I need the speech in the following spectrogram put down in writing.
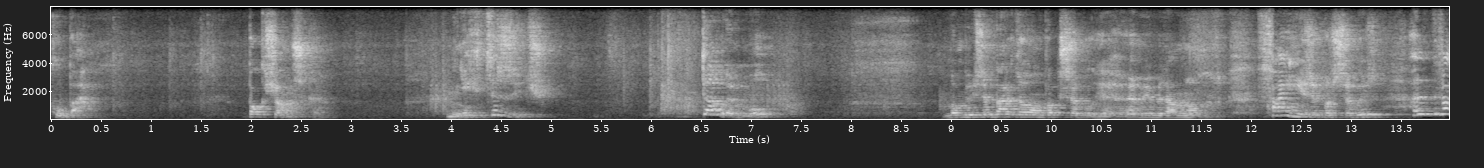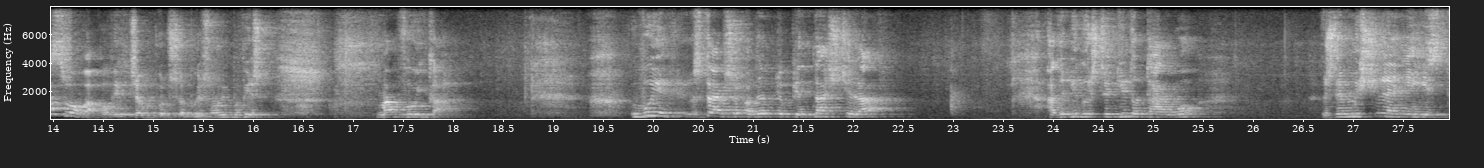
Kuba po książkę. Nie chce żyć. Dałem mu, bo mówi, że bardzo on potrzebuje. Ja mówię, tam, no fajnie, że potrzebujesz, ale dwa słowa powiedz, czemu potrzebujesz. Mówi, bo wiesz, mam wujka. Wujek starszy ode mnie o 15 lat, a do niego jeszcze nie dotarło, że myślenie jest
